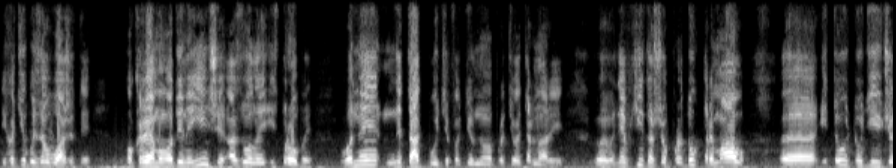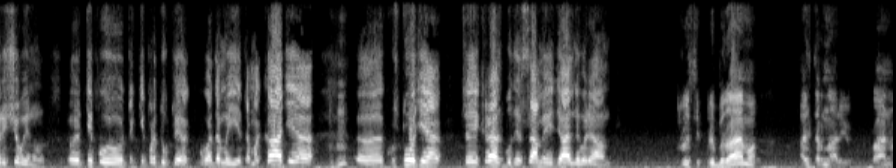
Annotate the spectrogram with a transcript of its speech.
І хотів би зауважити, окремо один і інший, азоли і строби, вони не так будуть ефективно проти альтернарії. Е, Необхідно, щоб продукт тримав і ту, і ту діючу речовину. Е, Типу такі продукти, як у Адами є там Акадія, Мгм. е, Кустодія, це якраз буде саме ідеальний варіант. Друзі, прибираємо альтернарію. Правильно?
